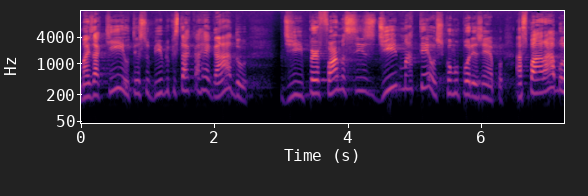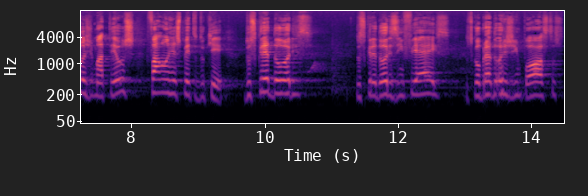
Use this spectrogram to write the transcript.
Mas aqui o texto bíblico está carregado de performances de Mateus, como por exemplo, as parábolas de Mateus falam a respeito do quê? Dos credores, dos credores infiéis, dos cobradores de impostos.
